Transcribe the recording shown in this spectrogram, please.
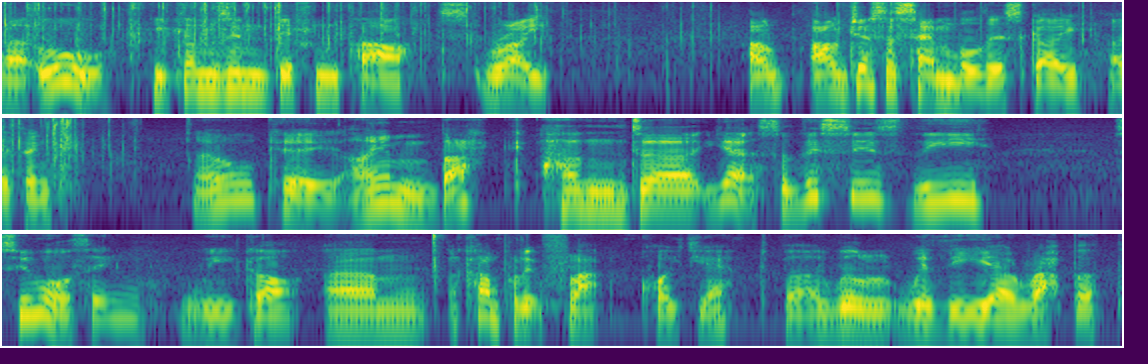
Uh, ooh, he comes in different parts. Right. I'll I'll just assemble this guy, I think. Okay, I am back, and uh, yeah, so this is the sumo thing we got. Um, I can't put it flat quite yet, but I will with the uh, wrap up.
